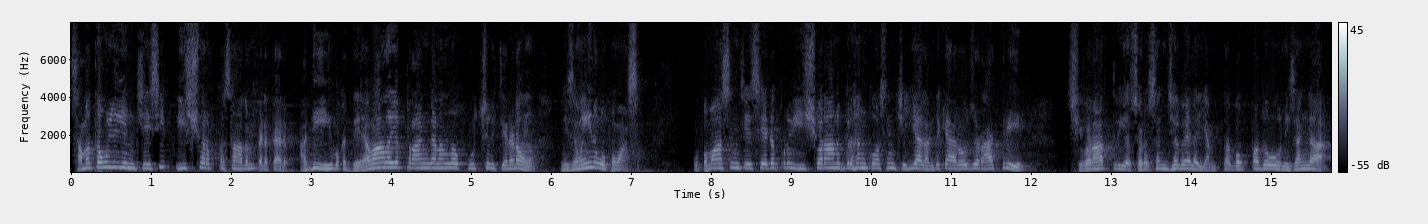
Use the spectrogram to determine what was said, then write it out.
సమతౌల్యం చేసి ఈశ్వర ప్రసాదం పెడతారు. అది ఒక దేవాలయ ప్రాంగణంలో కూర్చుని తినడం నిజమైన ఉపవాసం. ఉపవాసం చేసేటప్పుడు ఈశ్వరానుగ్రహం కోసం చెయ్యాలి. అందుకే ఆ రోజు రాత్రి శివరాత్రి అసుర సంధ్య వేళ ఎంత గొప్పదో నిజంగా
